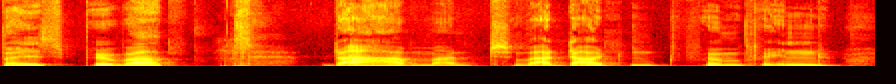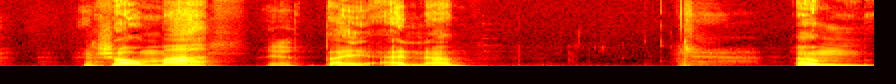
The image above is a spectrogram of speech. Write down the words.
Beispiel war, da haben wir 2005 im Sommer Ja. bei einer ähm,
